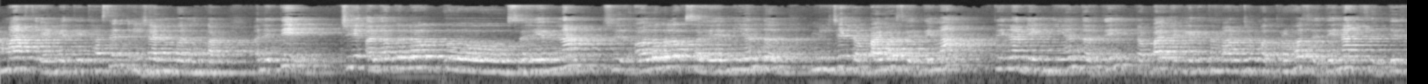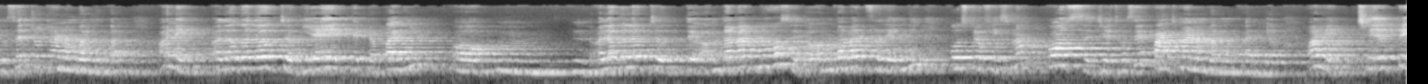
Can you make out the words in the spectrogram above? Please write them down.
થશે ત્રીજા નંબરનું કામ. અને તે જે અલગ અલગ શહેરના અલગ અલગ શહેરની અંદર નીચે ટપાલ હશે, તેમાં તેના બેગની અંદર તે ટપાલ એટલે કે તમારો જે પત્ર હશે તેના તે થશે ચોથા નંબરનું કામ. અને અલગ અલગ જગ્યાએ તે ટપાલની અલગ અલગ તે અમદાવાદનું હશે તો અમદાવાદ શહેરની પોસ્ટ ઓફિસમાં પહોંચશે જે થશે પાંચમા નંબરનું કાર્ય અને છેવટે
